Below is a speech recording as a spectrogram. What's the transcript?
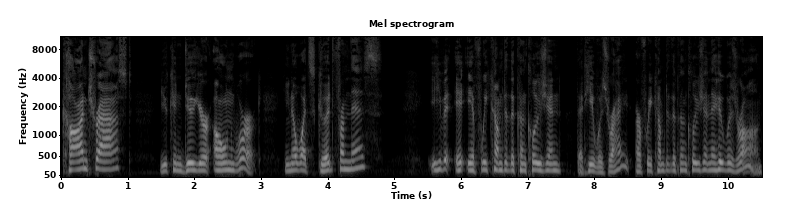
contrast. You can do your own work. You know what's good from this? Even if we come to the conclusion that he was right or if we come to the conclusion that he was wrong,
